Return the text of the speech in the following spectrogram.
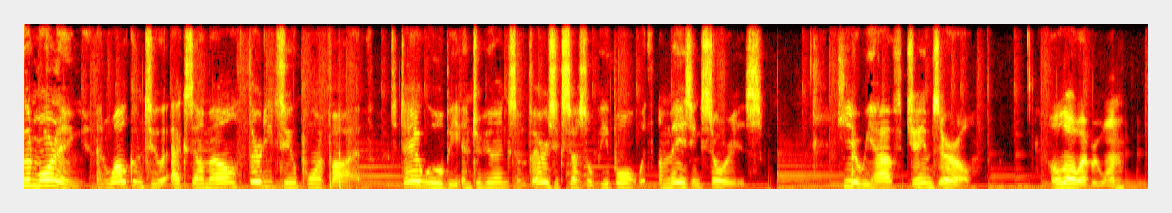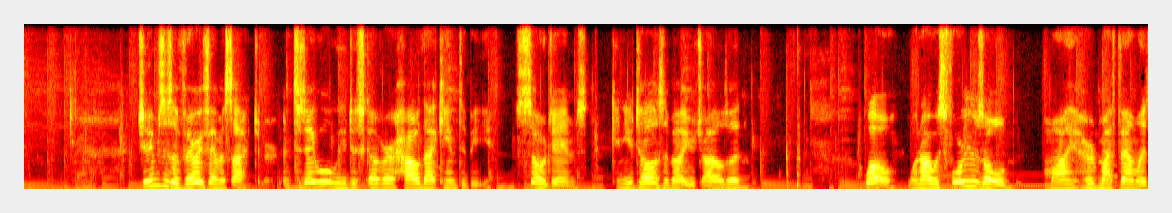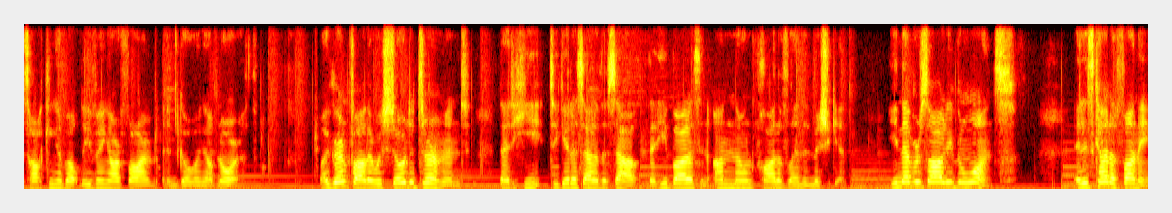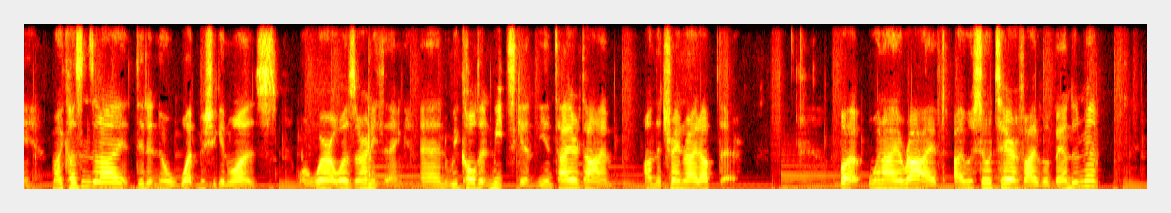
Good morning and welcome to XML 32.5. Today we will be interviewing some very successful people with amazing stories. Here we have James Earl. Hello, everyone. James is a very famous actor, and today we will discover how that came to be. So, James, can you tell us about your childhood? Well, when I was four years old, I heard my family talking about leaving our farm and going up north. My grandfather was so determined that he to get us out of the south that he bought us an unknown plot of land in Michigan. He never saw it even once. It is kind of funny. My cousins and I didn't know what Michigan was or where it was or anything, and we called it Meatskin the entire time on the train ride up there. But when I arrived, I was so terrified of abandonment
